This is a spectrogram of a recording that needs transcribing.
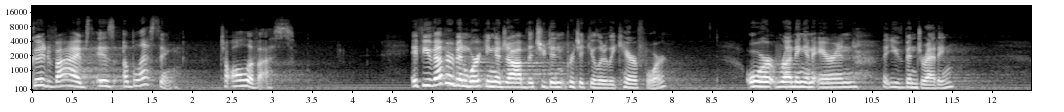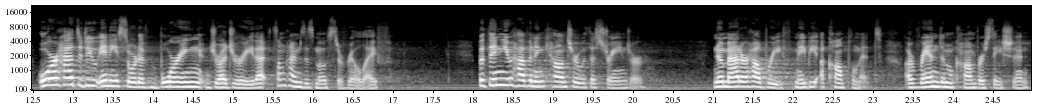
good vibes is a blessing to all of us. If you've ever been working a job that you didn't particularly care for, or running an errand that you've been dreading, or had to do any sort of boring drudgery that sometimes is most of real life. But then you have an encounter with a stranger, no matter how brief, maybe a compliment, a random conversation,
